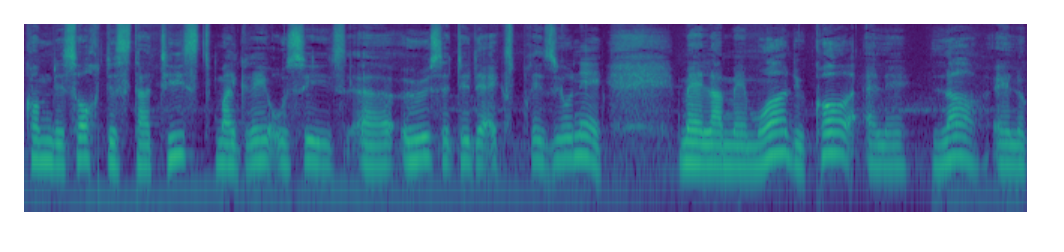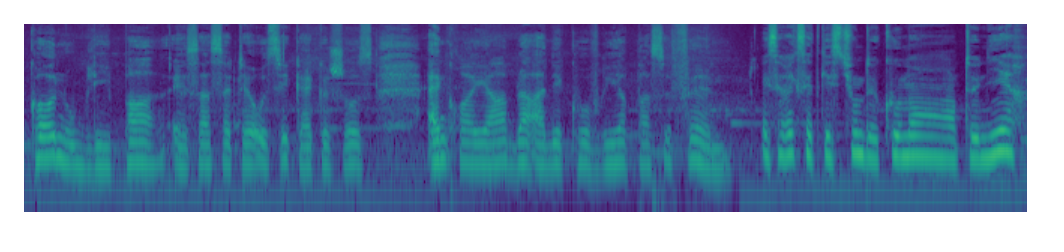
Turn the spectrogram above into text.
comme des sortes de statistes, malgré aussi euh, eux, c'était des expressionnés. Mais la mémoire du corps, elle est là et le corps n'oublie pas. Et ça, c'était aussi quelque chose incroyable à découvrir par ce film. Et c'est vrai que cette question de comment tenir,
